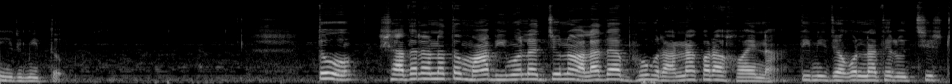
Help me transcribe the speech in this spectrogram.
নির্মিত। তো সাধারণত মা বিমলার জন্য আলাদা ভোগ রান্না করা হয় না। তিনি জগন্নাথের উচ্ছিষ্ট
